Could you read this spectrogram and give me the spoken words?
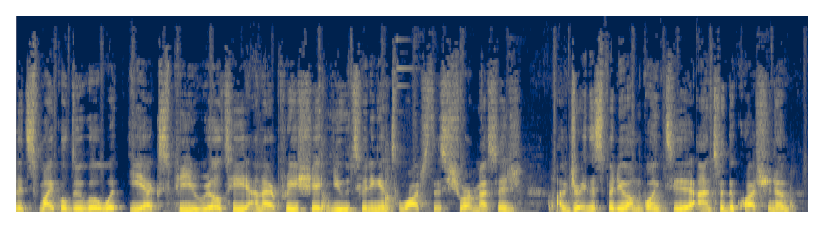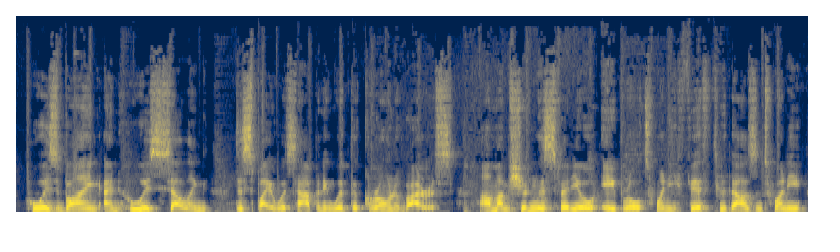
it's Michael Duggal with eXp Realty, and I appreciate you tuning in to watch this short message. Uh, during this video, I'm going to answer the question of who is buying and who is selling despite what's happening with the coronavirus. Um, I'm shooting this video April 25th, 2020,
